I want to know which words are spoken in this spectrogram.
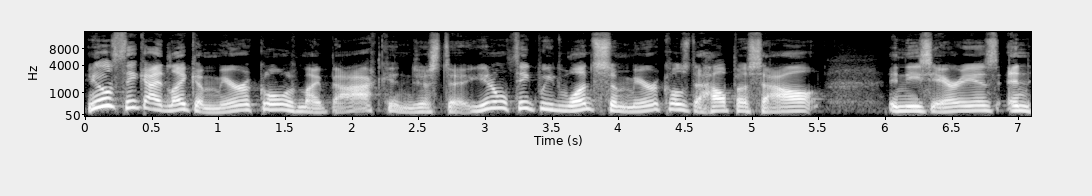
You don't think I'd like a miracle with my back and just, to, you don't think we'd want some miracles to help us out? In these areas. And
